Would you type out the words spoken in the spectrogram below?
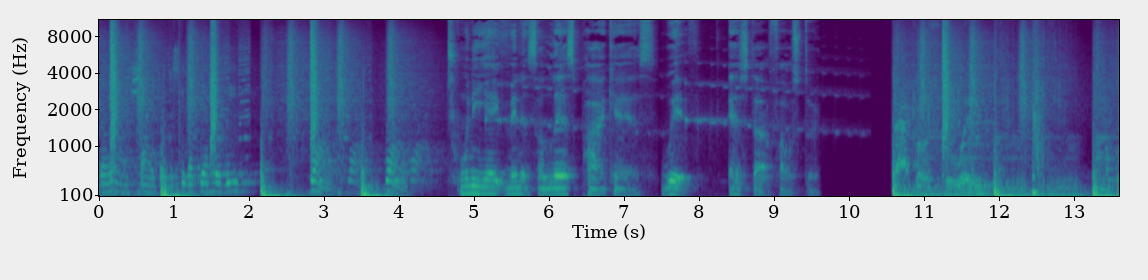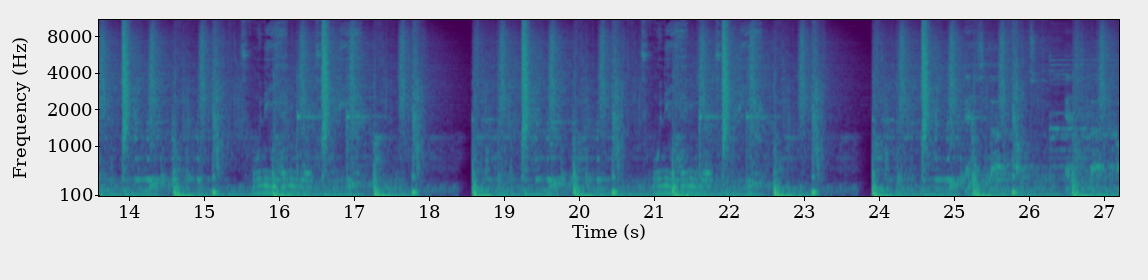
go, I shall go to see what the MOB's. Why? Why? 28 Minutes or Less podcast with S. Foster. battles to win. 28 minutes. 28 minutes. S. Foster. S. Foster.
